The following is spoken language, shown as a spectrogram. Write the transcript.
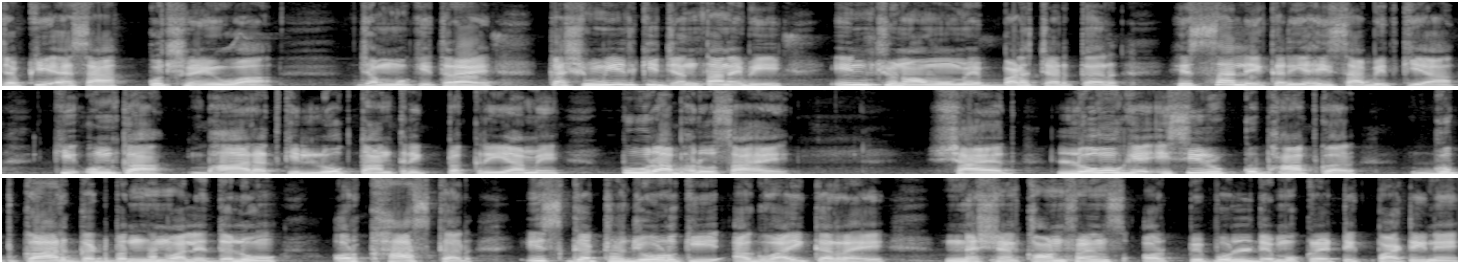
जबकि ऐसा कुछ नहीं हुआ। जम्मू की तरह कश्मीर की जनता ने भी इन चुनावों में बढ़ चढ़कर हिस्सा लेकर यही साबित किया कि उनका भारत की लोकतांत्रिक प्रक्रिया में पूरा भरोसा है। शायद लोगों के इसी रुख को भांप कर गुपकार गठबंधन वाले दलों और खासकर इस गठजोड़ की अगुवाई कर रहे नेशनल कॉन्फ्रेंस और पीपुल डेमोक्रेटिक पार्टी ने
